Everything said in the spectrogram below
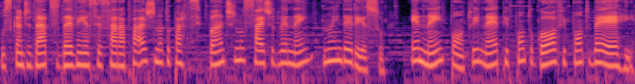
os candidatos devem acessar a página do participante no site do Enem no endereço enem.inep.gov.br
